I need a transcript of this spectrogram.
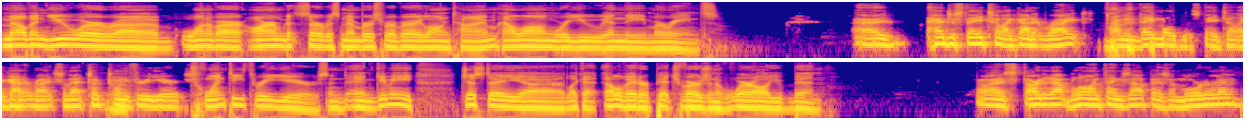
Melvin, you were uh, one of our armed service members for a very long time. How long were you in the Marines? I had to stay till I got it right. I mean, they made me stay till I got it right. So that took Yeah. 23 years. 23 years. And and give me just a uh, like an elevator pitch version of where all you've been. Well, I started out blowing things up as a mortarman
